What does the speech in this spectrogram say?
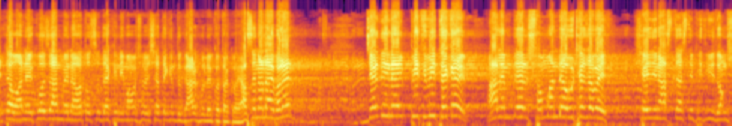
এটা অনেকেও জানবে না, অথচ দেখেন ইমাম সাহেবের সাথে কিন্তু গাড় ভুলে কথা কয়। আছে না নাই বলেন? যেদিন এই পৃথিবী থেকে আলেমদের সম্মান দেওয়া উঠে যাবে সেই দিন আস্তে আস্তে পৃথিবী ধ্বংস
